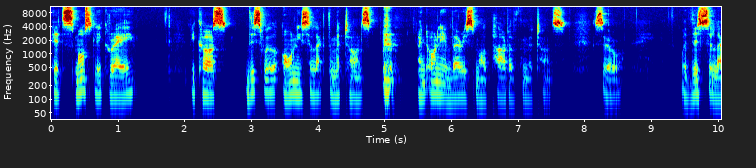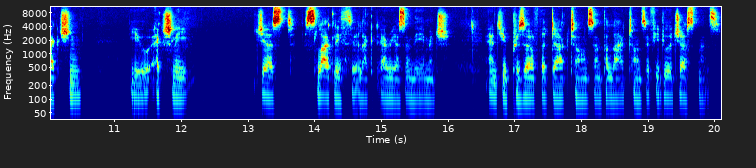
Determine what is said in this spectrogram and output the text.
it's mostly gray because this will only select the midtones and only a very small part of the midtones. So with this selection, you actually just slightly select areas in the image and you preserve the dark tones and the light tones if you do adjustments.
